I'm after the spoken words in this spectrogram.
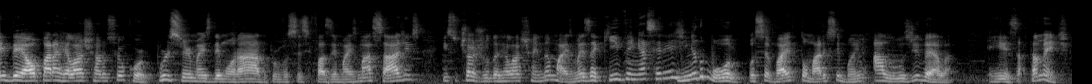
é ideal para relaxar o seu corpo. Por ser mais demorado, por você se fazer mais massagens, isso te ajuda a relaxar ainda mais. Mas aqui vem a cerejinha do bolo. Você vai tomar esse banho à luz de vela. Exatamente.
